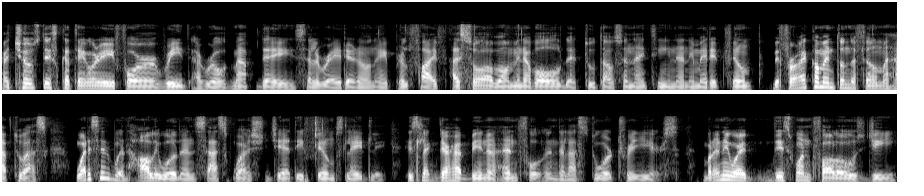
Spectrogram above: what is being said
I chose this category for Read a Roadmap Day, celebrated on April 5. I saw Abominable, the 2019 animated film. Before I comment on the film, I have to ask, what is it with Hollywood and Sasquatch Yeti films lately? It's like there have been a handful in the last two or three years. But anyway, this one follows G,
